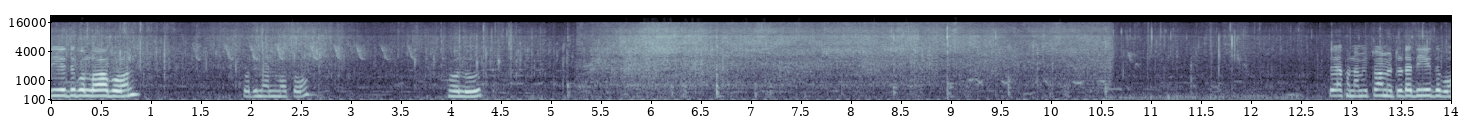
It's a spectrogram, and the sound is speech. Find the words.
দিয়ে দেবো লবণ পরিমাণ মতো হলুদ। তো এখন আমি টমেটোটা দিয়ে দেবো।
